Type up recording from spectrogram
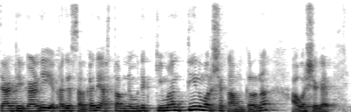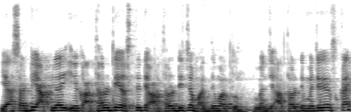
त्या ठिकाणी एखाद्या सरकारी आस्थापनेमध्ये किमान तीन वर्ष काम करणं आवश्यक आहे. यासाठी आपल्या एक अथॉरिटी असते त्या अथॉरिटीच्या माध्यमातून म्हणजे अथॉरिटी म्हणजे काय?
